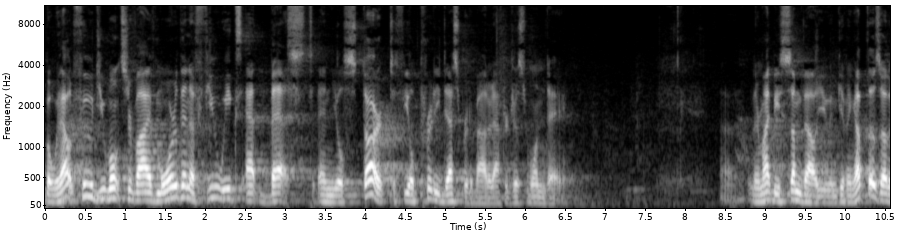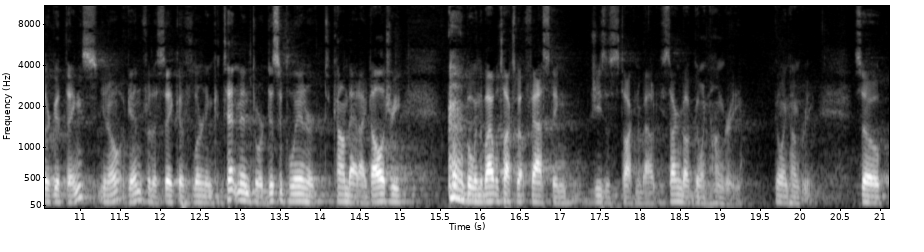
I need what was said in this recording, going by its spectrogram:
but without food, you won't survive more than a few weeks at best, and you'll start to feel pretty desperate about it after just one day. Uh, there might be some value in giving up those other good things, you know, again, for the sake of learning contentment or discipline or to combat idolatry. but when the Bible talks about fasting, Jesus is talking about, he's talking about going hungry, going hungry. So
